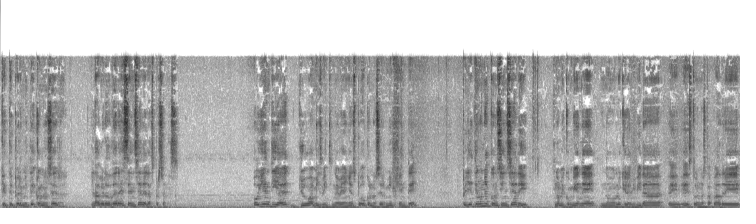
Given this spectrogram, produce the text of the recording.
que te permite conocer la verdadera esencia de las personas. Hoy en día, yo a mis 29 años puedo conocer mil gente, pero ya tengo una conciencia de no me conviene, no lo quiero en mi vida, eh, esto no está padre.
